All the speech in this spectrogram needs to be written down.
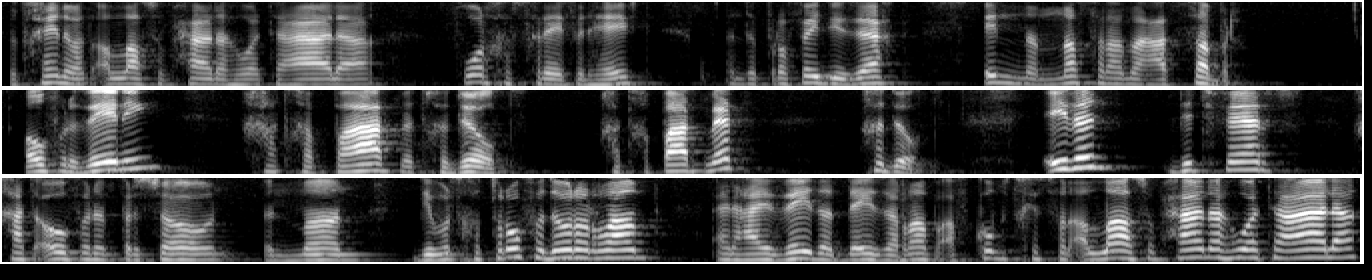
datgene wat Allah subhanahu wa ta'ala voorgeschreven heeft. En de profeet die zegt, inna nasra ma'a sabr. Overwinning gaat gepaard met geduld. Gaat gepaard met geduld. Iden, dit vers gaat over een persoon, een man, die wordt getroffen door een ramp. En hij weet dat deze ramp afkomstig is van Allah subhanahu wa ta'ala.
